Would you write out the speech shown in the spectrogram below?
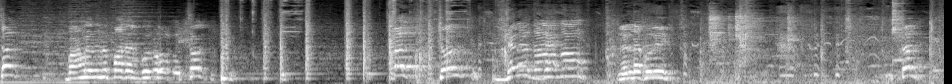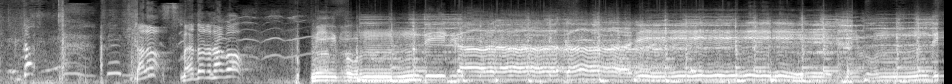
চল বাংলাদেশে পাঠান করে চল। চল চল। জেলে জেলটা খুলি। চল চল। ভেতরে থাকো। আমি বন্দি কারাগারে বন্দি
